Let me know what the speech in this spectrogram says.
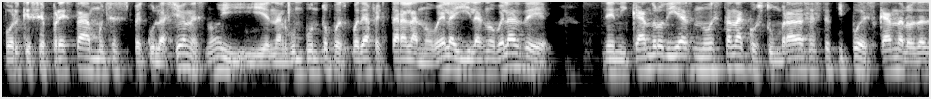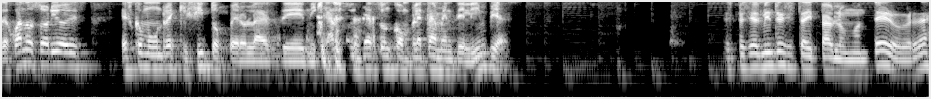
porque se presta a muchas especulaciones, ¿no? Y, en algún punto pues puede afectar a la novela y las novelas de, de Nicandro Díaz no están acostumbradas a este tipo de escándalos. Las de Juan Osorio es, es como un requisito, pero las de Nicandro Díaz son completamente limpias. Especialmente si está ahí Pablo Montero, ¿verdad?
